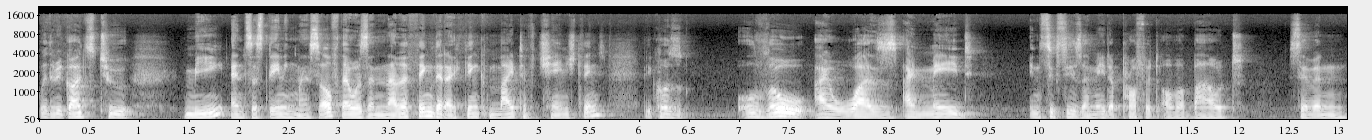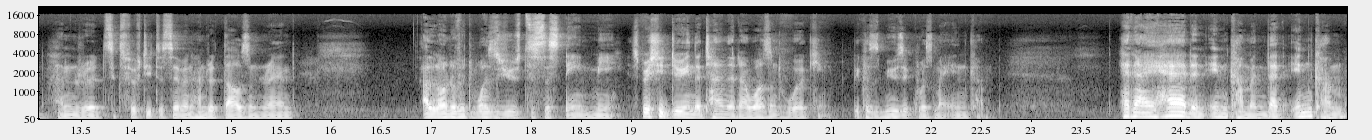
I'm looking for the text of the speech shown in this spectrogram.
With regards to me and sustaining myself, that was another thing that I think might have changed things because although I was, I made in six years, I made a profit of about 700 650 to 700,000 rand a lot of it was used to sustain me especially during the time that I wasn't working because music was my income. Had I had an income and that income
